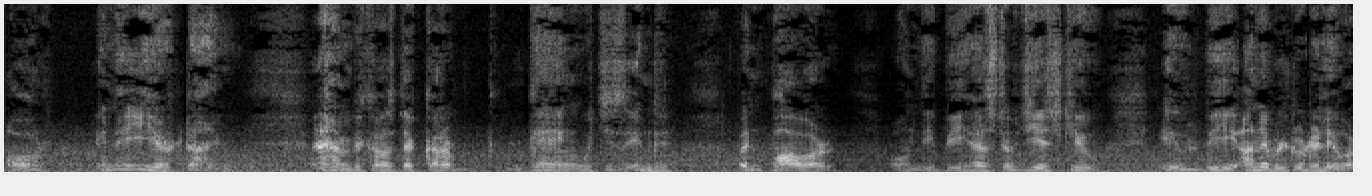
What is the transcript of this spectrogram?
or in a year time because the corrupt gang which is in, in power on the behest of GHQ it will be unable to deliver.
